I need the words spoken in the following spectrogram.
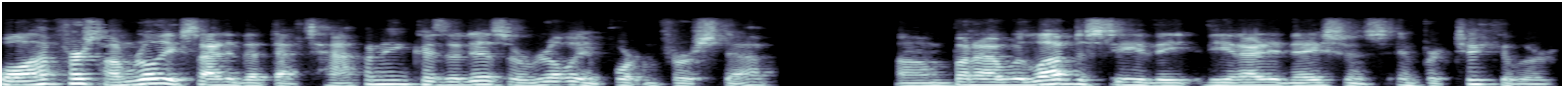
Well, first, I'm really excited that that's happening because it is a really important first step. Um, but I would love to see the, the United Nations in particular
